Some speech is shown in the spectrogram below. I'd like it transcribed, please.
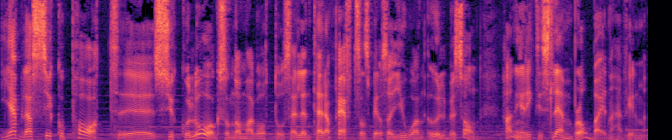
jävla psykopat eh, som de har gått hos, eller en terapeut som spelas av Johan Ulveson. Han är en riktig slembrobba i den här filmen.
